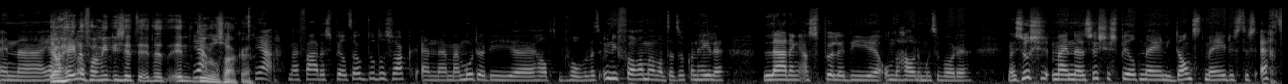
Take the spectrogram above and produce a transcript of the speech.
En, eh, ja, Jouw hele familie zit in het, in ja. doedelzakken. Ja, mijn vader speelt ook doedelzak. En eh, mijn moeder die eh, helpt bijvoorbeeld met uniformen. Want dat is ook een hele lading aan spullen die onderhouden moeten worden. Mijn zusje, mijn zusje speelt mee en die danst mee. Dus het is echt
